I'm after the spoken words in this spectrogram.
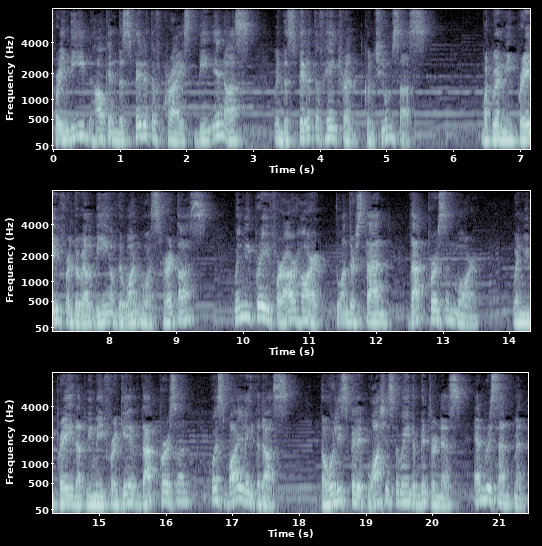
For indeed, how can the Spirit of Christ be in us when the spirit of hatred consumes us? But when we pray for the well being of the one who has hurt us, when we pray for our heart to understand that person more, when we pray that we may forgive that person who has violated us, the Holy Spirit washes away the bitterness and resentment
